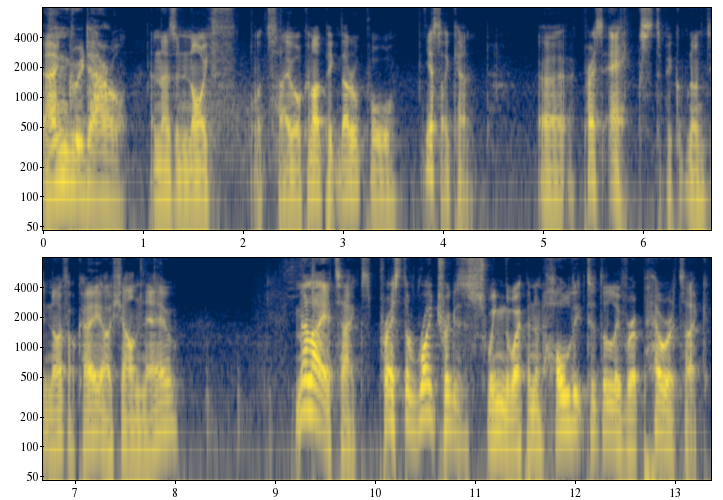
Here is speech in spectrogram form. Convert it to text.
Angry Daryl. And there's a knife on the table. Can I pick that up or... Yes, I can. Uh, press X to pick up an hunting knife. Okay, I shall now. Melee attacks. Press the right trigger to swing the weapon and hold it to deliver a power attack.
